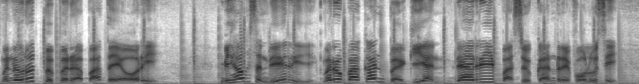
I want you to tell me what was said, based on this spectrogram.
Menurut beberapa teori, Mihawk sendiri merupakan bagian dari pasukan revolusi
